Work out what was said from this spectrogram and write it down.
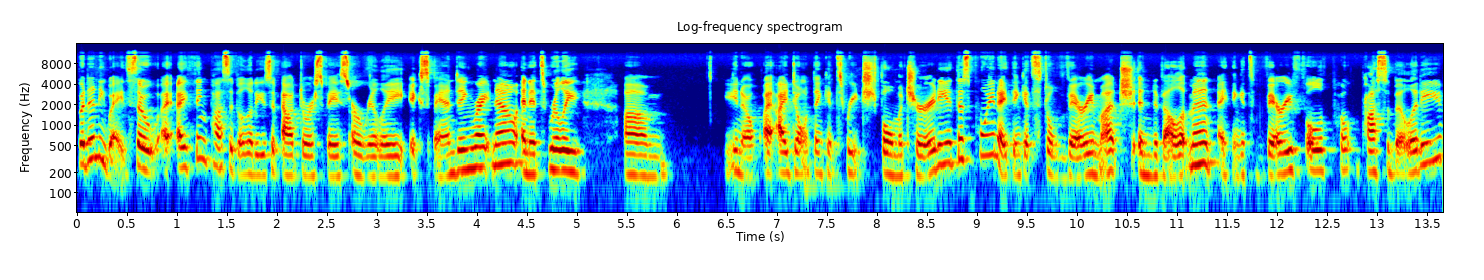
but anyway, so I, I, think possibilities of outdoor space are really expanding right now, and it's really, um, you know, I, I, don't think it's reached full maturity at this point. I think it's still very much in development. I think it's very full of possibility.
